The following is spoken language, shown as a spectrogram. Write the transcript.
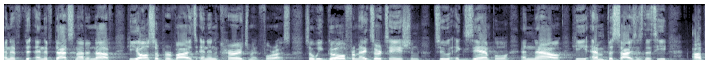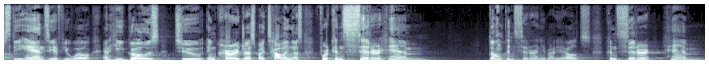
And if, the, and if that's not enough, he also provides an encouragement for us. So we go from exhortation to example, and now he emphasizes this. He ups the ante, if you will, and he goes to encourage us by telling us, For consider him. Don't consider anybody else, consider him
